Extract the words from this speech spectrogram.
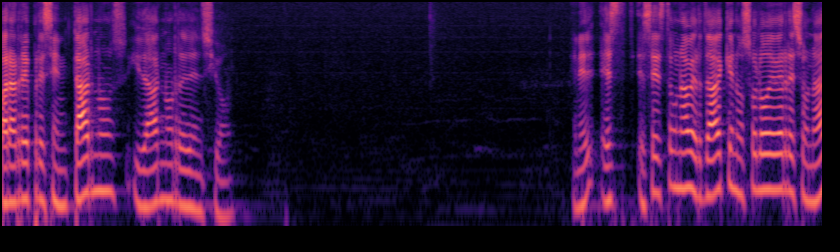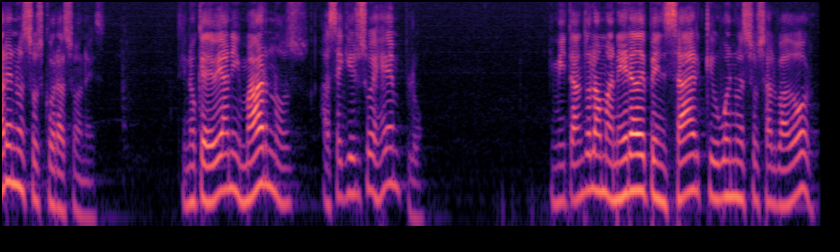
para representarnos y darnos redención. E, es, esta una verdad que no solo debe resonar en nuestros corazones, sino que debe animarnos a seguir su ejemplo, imitando la manera de pensar que hubo en nuestro Salvador,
